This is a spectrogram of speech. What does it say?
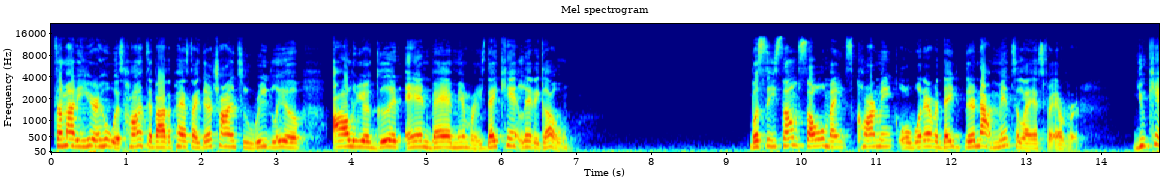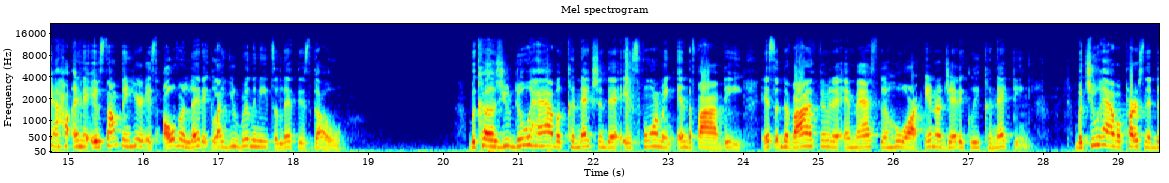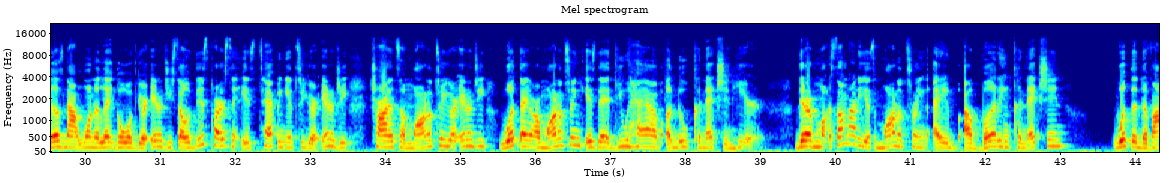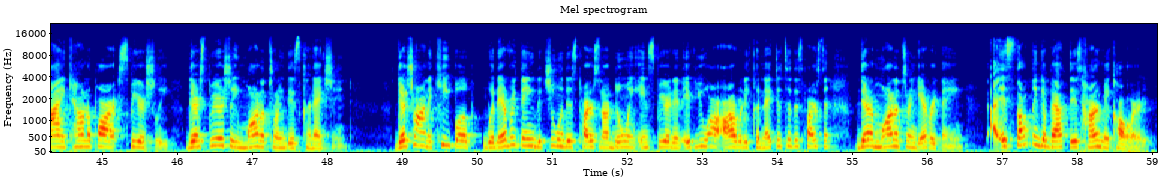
Somebody here who is haunted by the past, like they're trying to relive all of your good and bad memories. They can't let it go. But see, some soulmates, karmic or whatever, they they're not meant to last forever. You can't, and if something here is over, let it, like you really need to let this go. Because you do have a connection that is forming in the 5D. It's a divine feminine and masculine who are energetically connecting. But you have a person that does not want to let go of your energy. So if this person is tapping into your energy, trying to monitor your energy, what they are monitoring is that you have a new connection here. There, somebody is monitoring a, a budding connection with the divine counterpart spiritually. They're spiritually monitoring this connection. They're trying to keep up with everything that you and this person are doing in spirit. And if you are already connected to this person, they're monitoring everything. Uh, it's something about this hermit card.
